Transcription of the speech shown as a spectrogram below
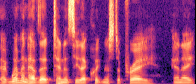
uh, women have that tendency, that quickness to pray, and I,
